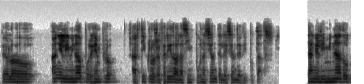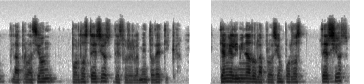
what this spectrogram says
pero lo han eliminado, por ejemplo, artículos referidos a la impugnación de elección de diputados. Han eliminado la aprobación por dos tercios de su reglamento de ética. Te han eliminado la aprobación por dos tercios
